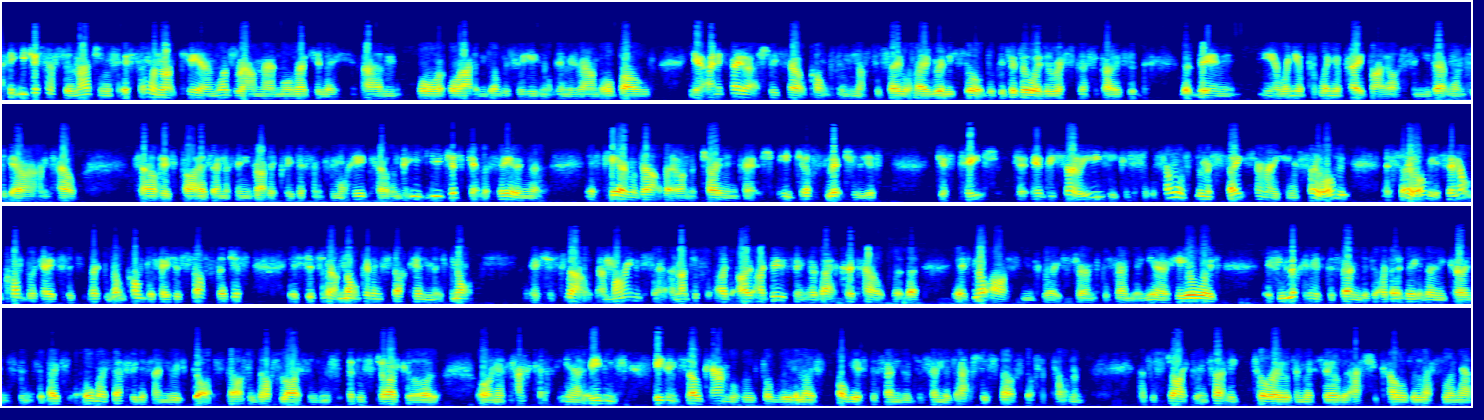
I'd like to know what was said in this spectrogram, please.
I think you just have to imagine if, if someone like Kieran was around there more regularly, um, or or Adams, obviously he's not going to be around, or Bould, you know, and if they actually felt confident enough to say what they really thought, because there's always a risk, I suppose, that that being you know when you're when you're paid by us and you don't want to go out and tell tell his players anything radically different from what he'd tell them, but you you just get the feeling that if Kieran was out there on the training pitch, he'd just literally just just teach. It'd be so easy because some of the mistakes they're making are so obvious. They're so obvious. They're not complicated. They're not complicated stuff. They're just. It's just about not getting stuck in. It's not. It's just about a mindset. And I just. I. I, I do think that that could help. That the, it's not Arsenal's great strength defending. You know, he always. If you look at his defenders, I don't think it's any coincidence that basically almost every defender he's got started off life as, as a striker or or an attacker. You know, even even Sol Campbell, who is probably the most obvious defender of defenders, actually started off at Tottenham as a striker. And certainly Toure was a midfielder, Ashley Cole was a left winger,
